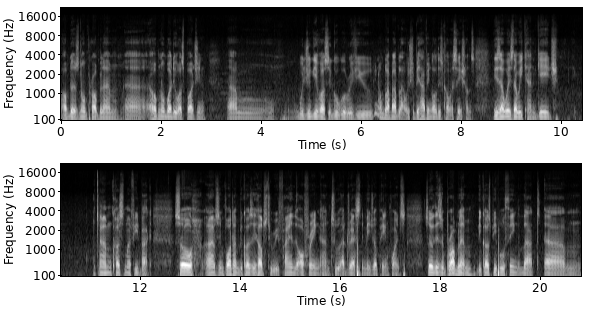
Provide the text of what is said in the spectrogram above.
I hope there's no problem. Uh, I hope nobody was purging. Um, would you give us a Google review? You know, blah blah blah. We should be having all these conversations. These are ways that we can gauge um, customer feedback. So uh, it's important because it helps to refine the offering and to address the major pain points. So if there's a problem, because people think that, um,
